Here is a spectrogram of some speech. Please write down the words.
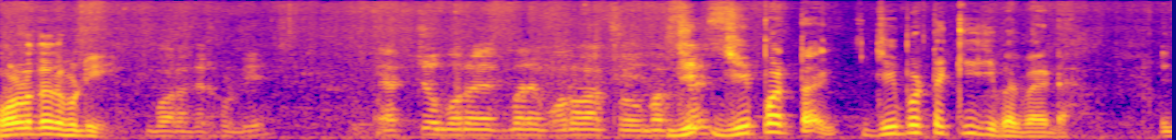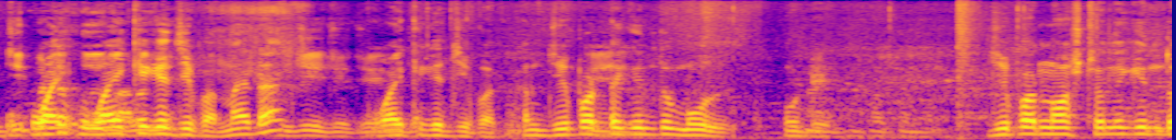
বড়দের হুডি? বড়দের হুডি। বড় একবারে বড় আছে জিপারটা জিপারটা কি জিপার ভাই এটা? ওয়াই জিপার না এটা? জি জি জি ওয়াই কে জিপার। কারণ জিপারটা কিন্তু মূল হুডি। জিপার নষ্ট হলে কিন্তু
